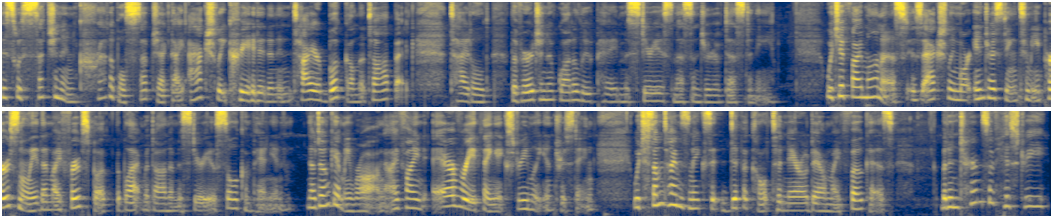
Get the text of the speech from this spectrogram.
This was such an incredible subject. I actually created an entire book on the topic titled The Virgin of Guadalupe Mysterious Messenger of Destiny, which, if I'm honest, is actually more interesting to me personally than my first book, The Black Madonna Mysterious Soul Companion. Now, don't get me wrong, I find everything extremely interesting, which sometimes makes it difficult to narrow down my focus. But in terms of history,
